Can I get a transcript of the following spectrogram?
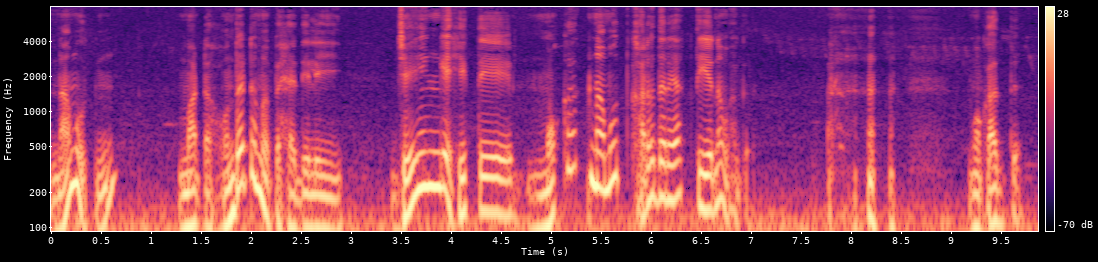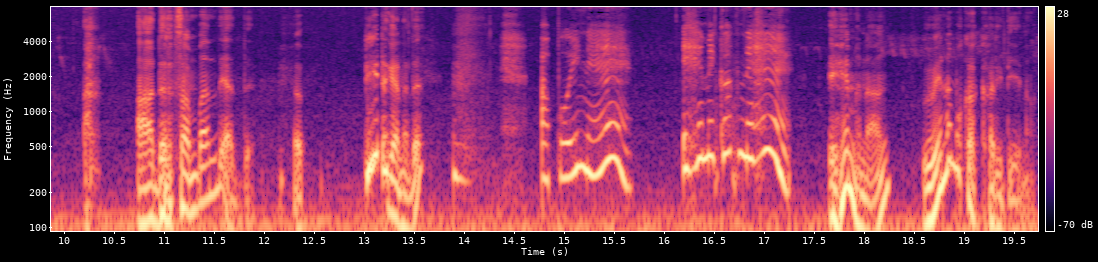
නමුත් මට හොඳටම පැහැදිලි ජේන්ගේ හිතේ මොකක් නමුත් කරදරයක් තියෙන වග. මොකක්ද ආදර සම්බන්ධයක්ද පීට ගැනද අපොයි නෑ එහෙම එකක් නැහැ එහෙමනං වෙන මොකක් හරි තියෙනවා.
